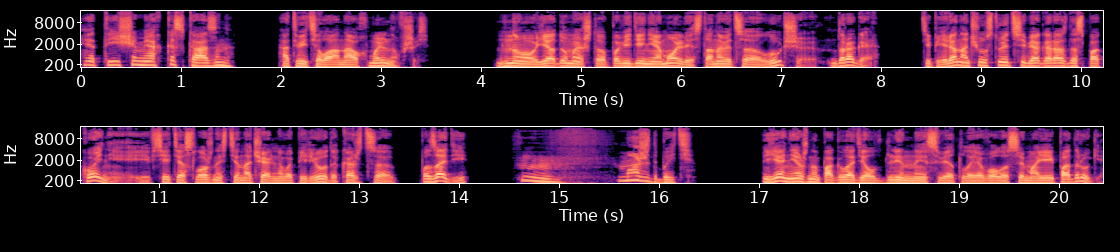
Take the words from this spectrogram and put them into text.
«Это еще мягко сказано», — ответила она, ухмыльнувшись. Но я думаю, что поведение Молли становится лучше, дорогая. Теперь она чувствует себя гораздо спокойнее, и все те сложности начального периода, кажется, позади. Хм, может быть. Я нежно погладил длинные светлые волосы моей подруги.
